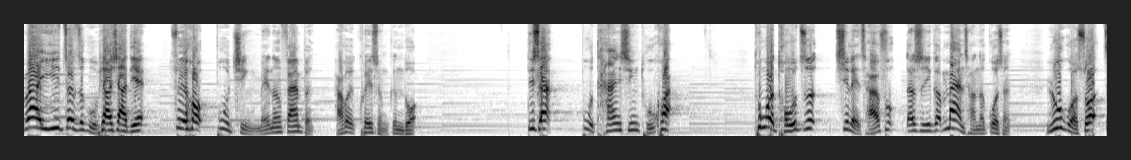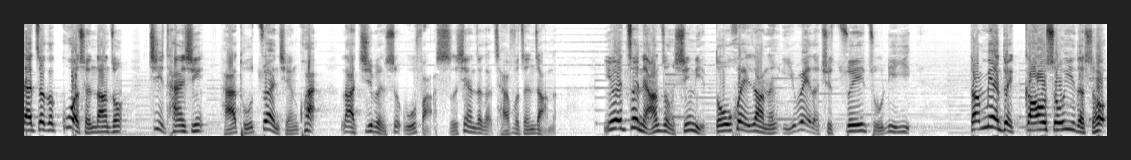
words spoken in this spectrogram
万一这只股票下跌，最后不仅没能翻本，还会亏损更多。第三，不贪心图快，通过投资积累财富，但是一个漫长的过程。如果说在这个过程当中既贪心还图赚钱快，那基本是无法实现这个财富增长的，因为这两种心理都会让人一味的去追逐利益，当面对高收益的时候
